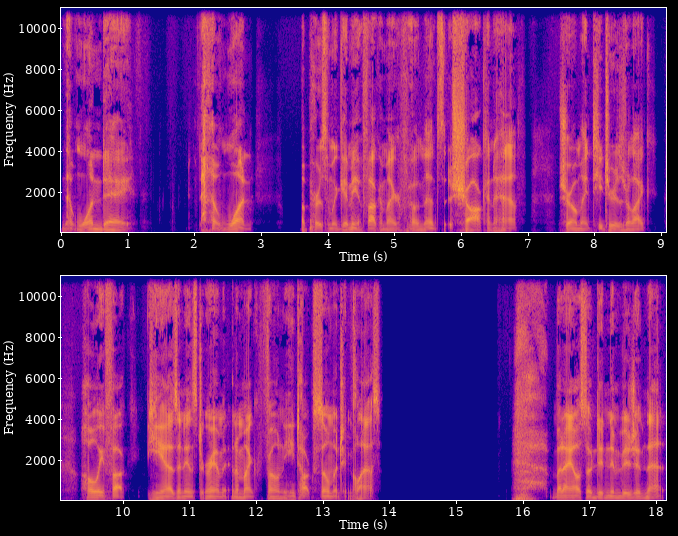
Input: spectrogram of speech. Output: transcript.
that one day, one, a person would give me a fucking microphone. That's a shock and a half. I'm sure all my teachers are like, holy fuck, he has an Instagram and a microphone. He talks so much in class but I also didn't envision that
